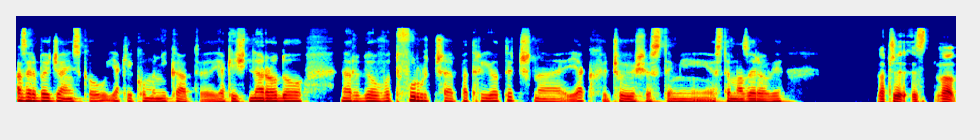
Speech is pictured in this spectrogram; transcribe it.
azerbejdżańską, jakie komunikaty, jakieś narodo, narodowo-twórcze, patriotyczne, jak czują się z, tymi, z tym Azerowie? Znaczy, no,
